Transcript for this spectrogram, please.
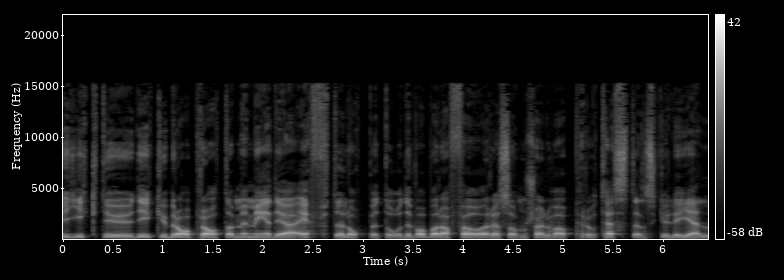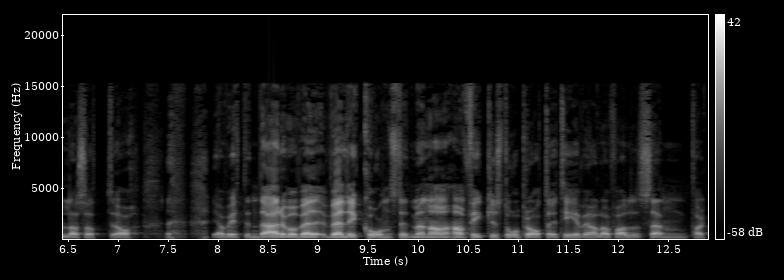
gick det ju, det gick ju bra att prata med media efter loppet och det var bara före som själva protesten skulle gälla. Så att ja, jag vet inte, det var väldigt konstigt. Men han, han fick ju stå och prata i tv i alla fall sen tack,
